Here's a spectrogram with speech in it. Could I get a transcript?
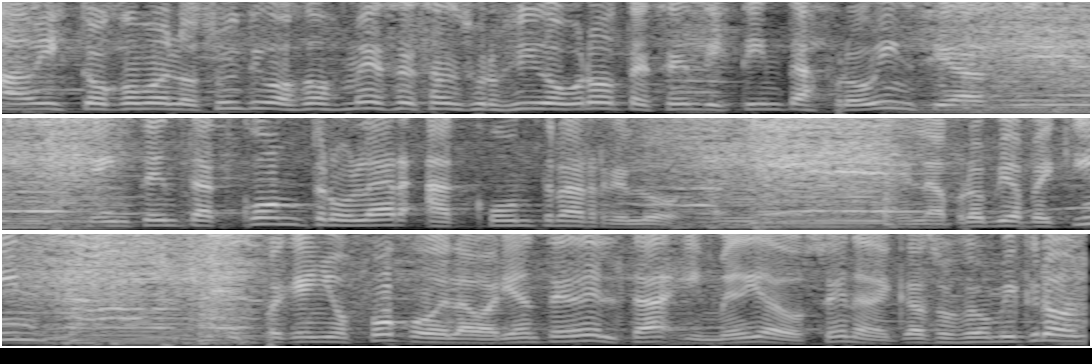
ha visto cómo en los últimos dos meses han surgido brotes en distintas provincias que intenta controlar a contrarreloj. En la propia Pekín, un pequeño foco de la variante Delta y media docena de casos de Omicron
